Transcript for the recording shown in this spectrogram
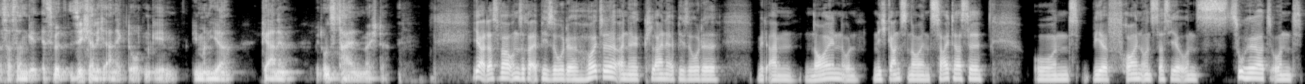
was das angeht, es wird sicherlich Anekdoten geben, die man hier gerne mit uns teilen möchte. Ja, das war unsere Episode heute. Eine kleine Episode mit einem neuen und nicht ganz neuen Zeithassel. Und wir freuen uns, dass ihr uns zuhört und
